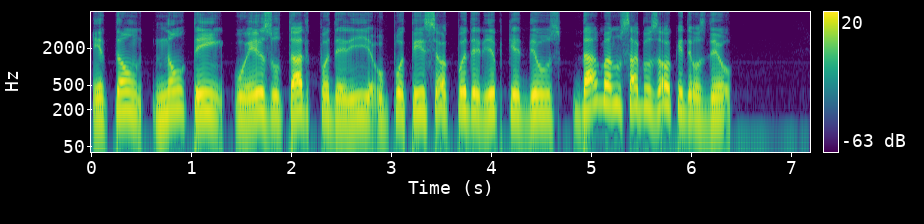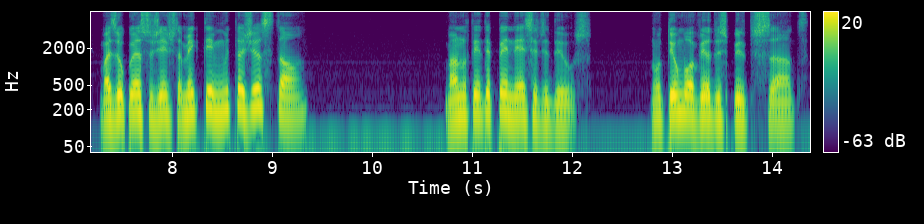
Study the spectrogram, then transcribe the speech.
Então, não tem o resultado que poderia, o potencial que poderia, porque Deus dá, mas não sabe usar o que Deus deu. Mas eu conheço gente também que tem muita gestão, mas não tem dependência de Deus. Não tem o mover do Espírito Santo.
